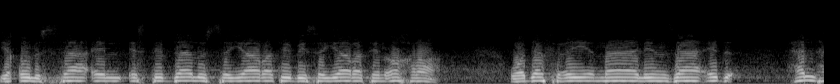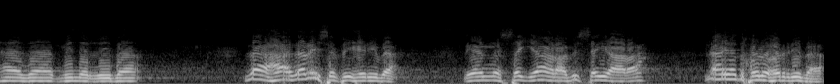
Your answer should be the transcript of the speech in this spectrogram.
يقول السائل استبدال السيارة بسيارة أخرى ودفع مال زائد هل هذا من الربا؟ لا هذا ليس فيه ربا لأن السيارة بالسيارة لا يدخله الربا.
